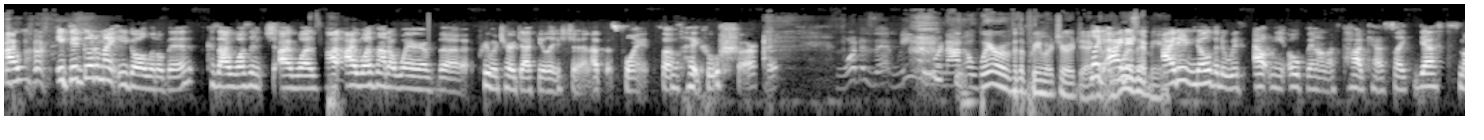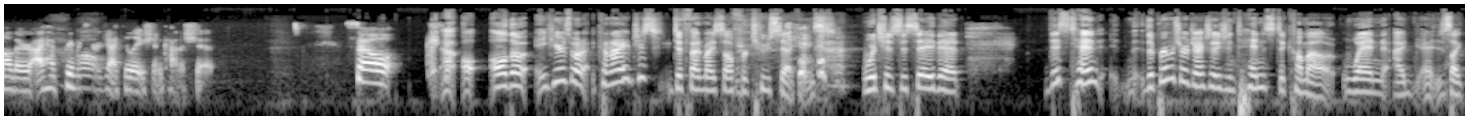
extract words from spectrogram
I was, it did go to my ego a little bit because I wasn't I was not I was not aware of the premature ejaculation at this point, so I was like, Oof, all right. What does that mean? We're not aware of the premature ejaculation. like I what does that didn't mean? I didn't know that it was out in the open on this podcast. Like, yes, mother, I have premature Oh. ejaculation kind of shit. So Uh, although, here's what can I just defend myself for two seconds, which is to say that this tend the premature ejaculation tends to come out when I it's like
